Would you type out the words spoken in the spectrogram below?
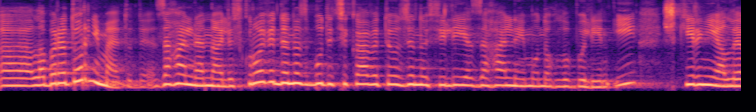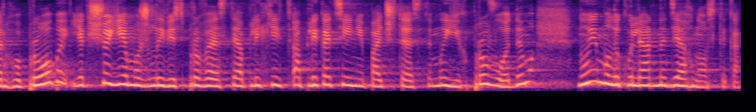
Е, Лабораторні методи, загальний аналіз крові, де нас буде цікавити озинофілія, загальний імуноглобулін і шкірні алергопроби. Якщо є можливість провести аплікаційні патч-тести, ми їх проводимо. Ну і молекулярна діагностика.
